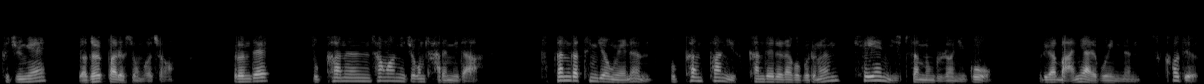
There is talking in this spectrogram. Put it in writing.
그 중에 8발을 쏜 거죠. 그런데 북한은 상황이 조금 다릅니다. 북한 같은 경우에는 북한판 이스칸데르라고 부르는 KN-23은 물론이고 우리가 많이 알고 있는 스커드,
